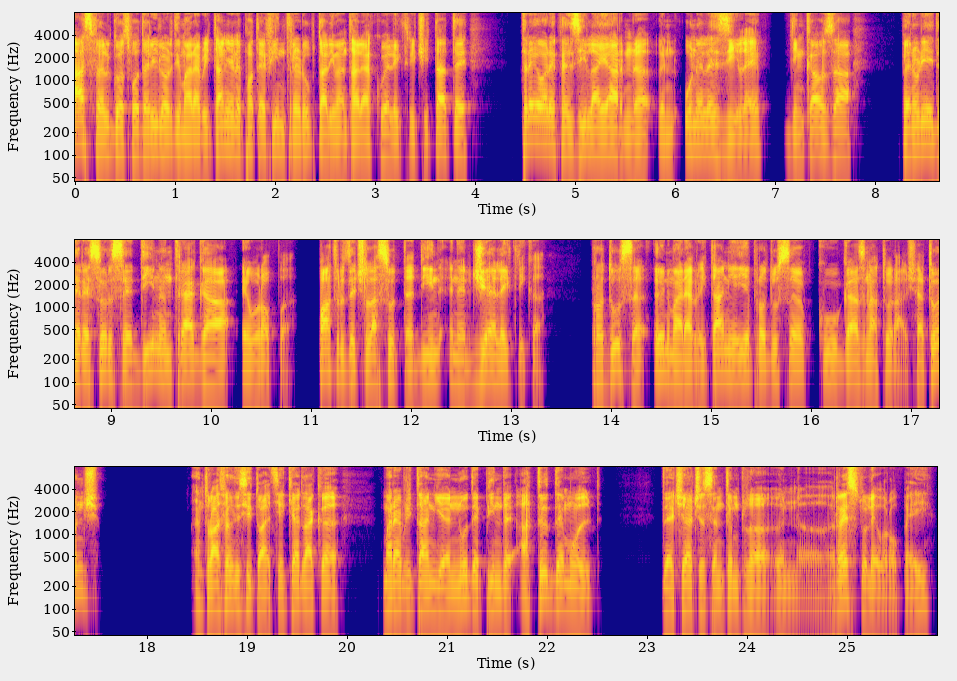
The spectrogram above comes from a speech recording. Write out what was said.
Astfel, gospodărilor din Marea Britanie le poate fi întreruptă alimentarea cu electricitate trei ore pe zi la iarnă în unele zile din cauza penuriei de resurse din întreaga Europa. 40% din energia electrică produsă în Marea Britanie e produsă cu gaz natural. Și atunci, într-o astfel de situație, chiar dacă Marea Britanie nu depinde atât de mult de ceea ce se întâmplă în uh, restul Europei,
